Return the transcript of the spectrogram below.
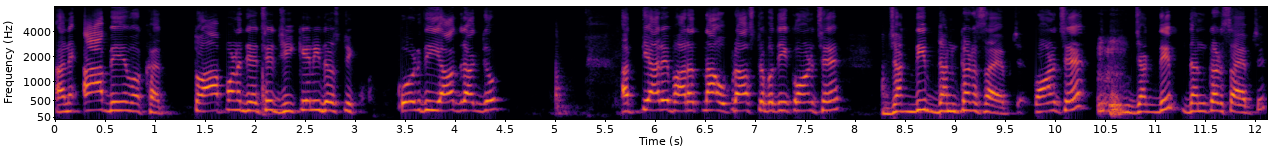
અને આ બે વખત તો આ પણ જે છે જીકેની દ્રષ્ટિકોણથી યાદ રાખજો. અત્યારે ભારતના ઉપરાષ્ટ્રપતિ કોણ છે? જગદીપ ધનકર સાહેબ છે. કોણ છે? જગદીપ ધનકર સાહેબ છે.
